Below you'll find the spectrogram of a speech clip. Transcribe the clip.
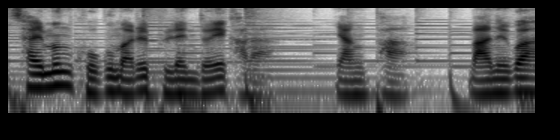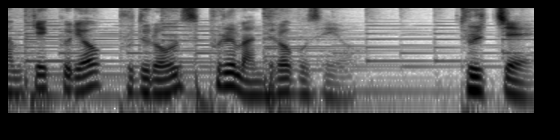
삶은 고구마를 블렌더에 갈아 양파, 마늘과 함께 끓여 부드러운 스프를 만들어 보세요. 둘째,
